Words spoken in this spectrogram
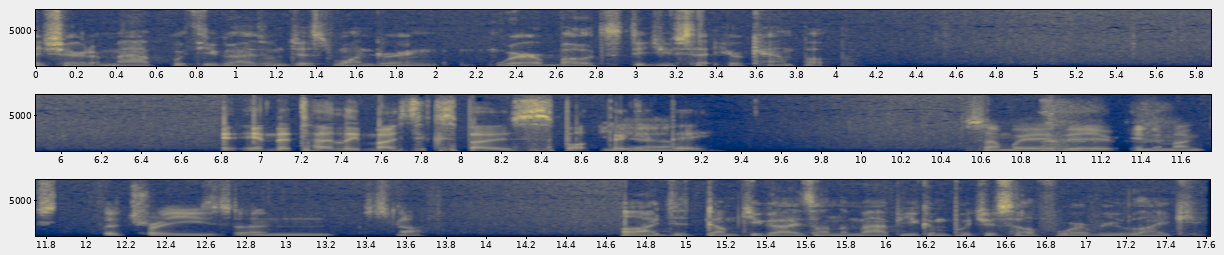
I shared a map with you guys. I'm just wondering whereabouts did you set your camp up? In the totally most exposed spot there Yeah. can be. Somewhere there in amongst the trees and stuff. Oh, I just dumped you guys on the map. You can put yourself wherever you like.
